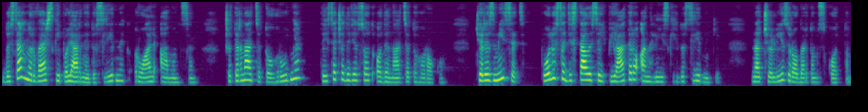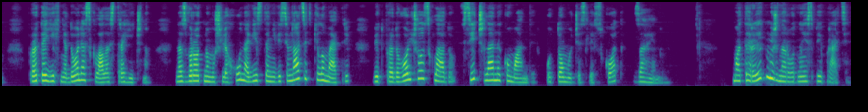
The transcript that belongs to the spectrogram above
досяг норвежський полярний дослідник Руаль Амундсен 14 грудня 1911 року. Через місяць полюса дісталися й п'ятеро англійських дослідників на чолі з Робертом Скоттом, проте їхня доля склалась трагічно. На зворотному шляху на відстані 18 кілометрів від продовольчого складу всі члени команди, у тому числі Скотт, загинули. Материк міжнародної співпраці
